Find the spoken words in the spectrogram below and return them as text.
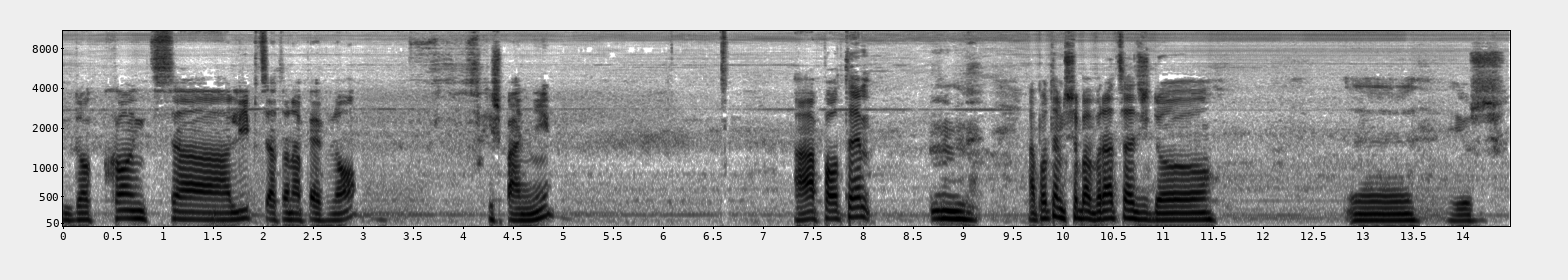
do końca lipca to na pewno w Hiszpanii. A potem mm, a potem trzeba wracać do y, już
